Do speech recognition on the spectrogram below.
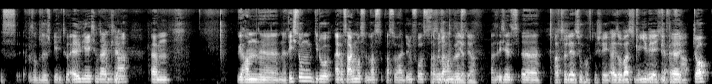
ist so ein bisschen spirituell die Richtung, sage ich Okay. mal. Ähm, wir haben eine, eine Richtung, die du einfach sagen musst, was, was du halt Infos Was darüber haben willst. ja. Was ich jetzt äh, Was wird in der Zukunft geschehen? Also was, wie wäre ich in fünf äh, Jahren? Job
